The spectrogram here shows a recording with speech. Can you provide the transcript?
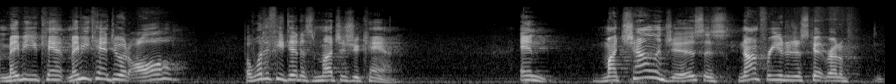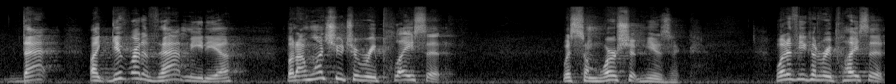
maybe you can't, maybe you can't do it all, but what if you did as much as you can? And my challenge is, is not for you to just get rid of that like, get rid of that media, but I want you to replace it with some worship music. What if you could replace it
